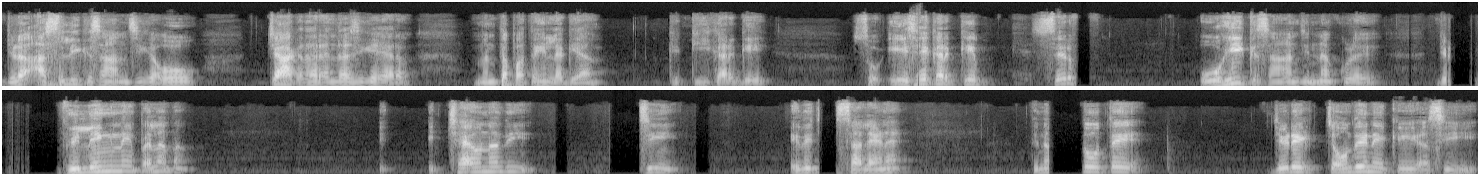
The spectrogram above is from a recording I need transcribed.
ਜਿਹੜਾ ਅਸਲੀ ਕਿਸਾਨ ਸੀਗਾ ਉਹ ਝਾਕਦਾ ਰਹਿੰਦਾ ਸੀਗਾ ਯਾਰ ਮੈਨੂੰ ਤਾਂ ਪਤਾ ਹੀ ਨਹੀਂ ਲੱਗਿਆ ਕਿ ਕੀ ਕਰ ਗਏ? ਸੋ ਇਸੇ ਕਰਕੇ ਸਿਰਫ ਉਹੀ ਕਿਸਾਨ ਜਿਨ੍ਹਾਂ ਕੋਲੇ ਜਿਹੜੇ ਵਿਲਿੰਗ ਨੇ ਪਹਿਲਾਂ ਤਾਂ ਇੱਛਾ ਹੈ ਉਹਨਾਂ ਦੀ, ਅਸੀਂ ਇਹਦੇ 'ਚ ਹਿੱਸਾ ਲੈਣਾ ਹੈ। ਤੇ ਨੰਬਰ ਦੋ ਜਿਹੜੇ ਚਾਹੁੰਦੇ ਨੇ ਕਿ ਅਸੀਂ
